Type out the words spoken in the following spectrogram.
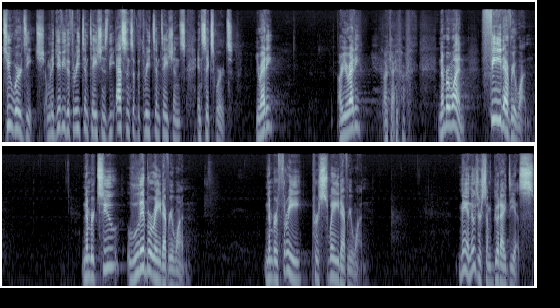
Two words each. I'm going to give you the three temptations, the essence of the three temptations in six words. You ready? Are you ready? Okay. Number one, feed everyone. Number two, liberate everyone. Number three, persuade everyone. Man, those are some good ideas.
